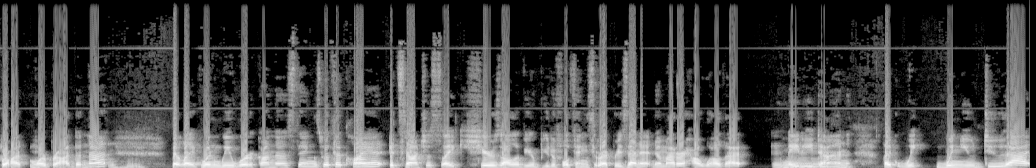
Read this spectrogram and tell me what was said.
broad more broad than that Mhm. but like when we work on those things with a client it's not just like here's all of your beautiful things that represent it no matter how well that may be Mhm. done like we when you do that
